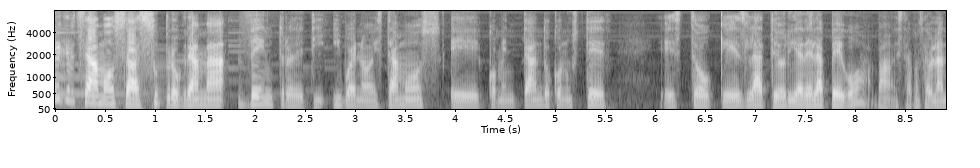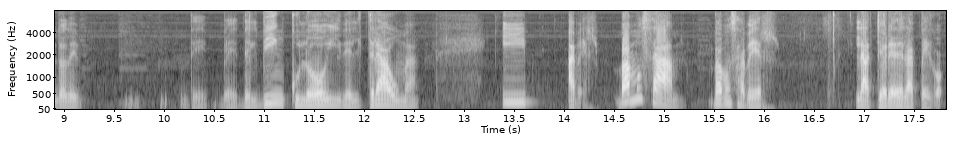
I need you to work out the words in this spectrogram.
Regresamos a su programa Dentro de ti y bueno, estamos eh, comentando con usted esto que es la teoría del apego, estamos hablando de, del vínculo y del trauma. Y a ver, vamos a, vamos a ver la teoría del apego.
